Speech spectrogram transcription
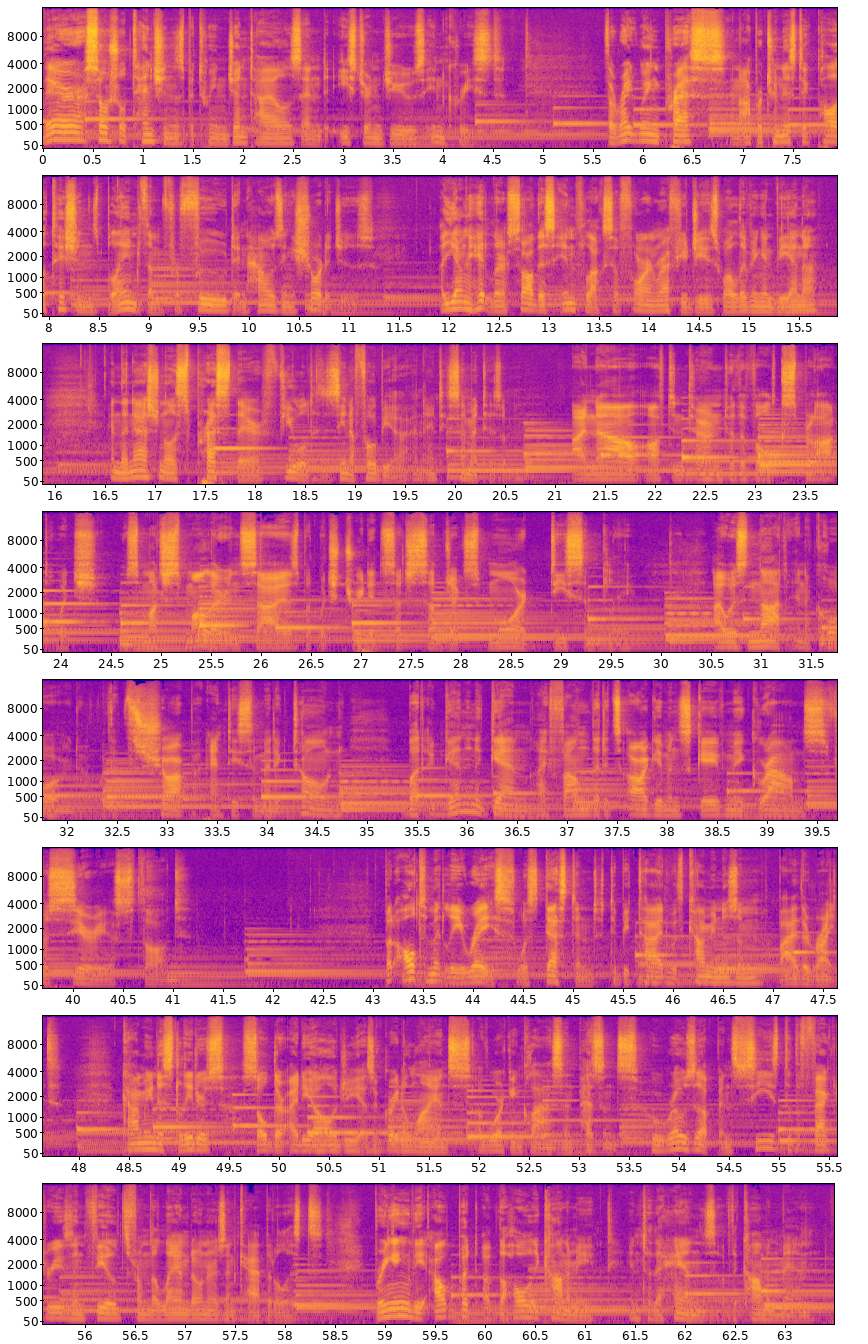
There, social tensions between Gentiles and Eastern Jews increased, the right wing press and opportunistic politicians blamed them for food and housing shortages. A young Hitler saw this influx of foreign refugees while living in Vienna, and the nationalist press there fueled his xenophobia and anti Semitism. I now often turn to the Volksblatt, which was much smaller in size but which treated such subjects more decently. I was not in accord with its sharp anti Semitic tone but again and again I found that its arguments gave me grounds for serious thought. But ultimately, race was destined to be tied with communism by the right. Communist leaders sold their ideology as a great alliance of working class and peasants who rose up and seized the factories and fields from the landowners and capitalists, bringing the output of the whole economy into the hands of the common man.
